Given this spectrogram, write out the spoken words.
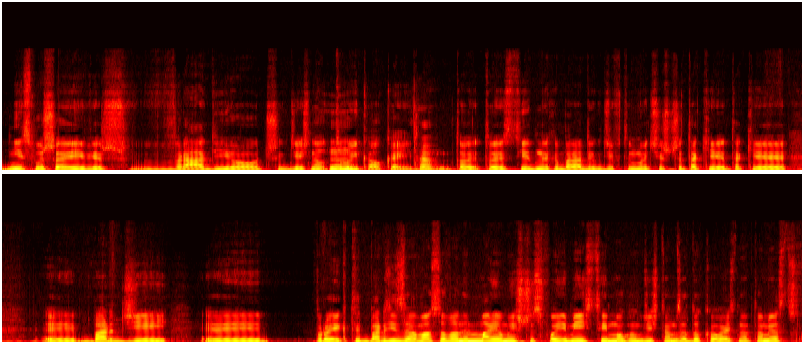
nie słyszę jej, wiesz, w radio czy gdzieś, no trójka, okej. tak. To, to jest jedyne chyba radio, gdzie w tym momencie jeszcze takie, takie y, bardziej... Y, projekty bardziej zaawansowane mają jeszcze swoje miejsce i mogą gdzieś tam zadokować, natomiast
